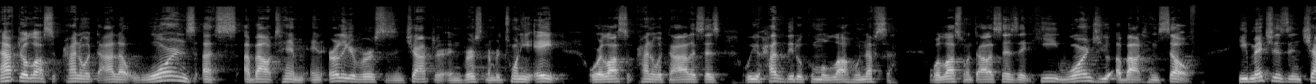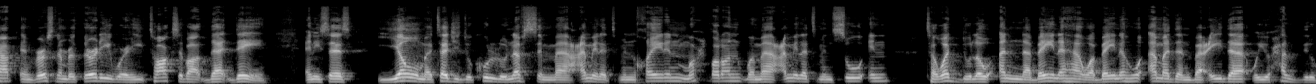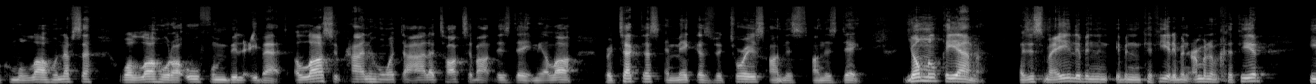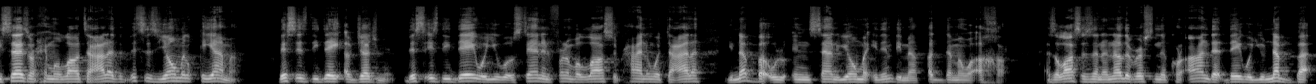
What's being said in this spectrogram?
after Allah subhanahu wa ta'ala warns us about him in earlier verses in chapter, in verse number 28, where Allah subhanahu wa ta'ala says, وَيُحَذِّرُكُمُ اللَّهُ نَفْسَهُ Where Allah subhanahu wa ta'ala says that he warns you about himself. He mentions in chapter in verse number 30 where he talks about that day and he says, يوم تجد كل نفس ما عملت من خير محضرا وما عملت من سوء تود لو أن بينها وبينه أمدا بعيدا ويحذركم الله نفسه والله رؤوف بالعباد. Allah subhanahu wa ta'ala talks about this day. May Allah protect us and make us victorious on this on this day. يوم القيامة. As Ismail ibn, ibn Kathir, ibn Umar ibn Kathir, he says, Rahimullah Ta'ala, that this is Yom al Qiyamah. This is the day of judgment. This is the day where you will stand in front of Allah subhanahu wa ta'ala. Yunabba'ul idin qaddama wa. As Allah says in another verse in the Quran, that they will yunabba,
